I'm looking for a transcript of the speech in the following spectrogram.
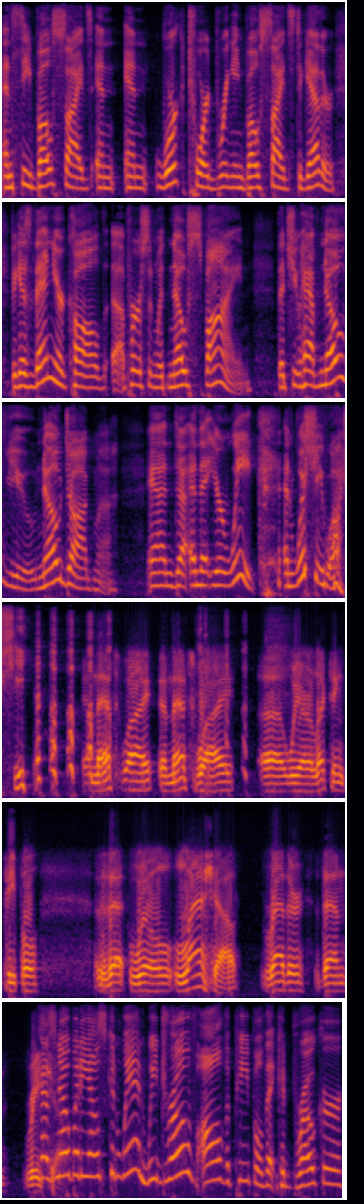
and see both sides and and work toward bringing both sides together. Because then you're called a person with no spine, that you have no view, no dogma. And, uh, and that you're weak and wishy-washy. and that's why and that's why uh, we are electing people that will lash out rather than reach because out. nobody else can win. We drove all the people that could broker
